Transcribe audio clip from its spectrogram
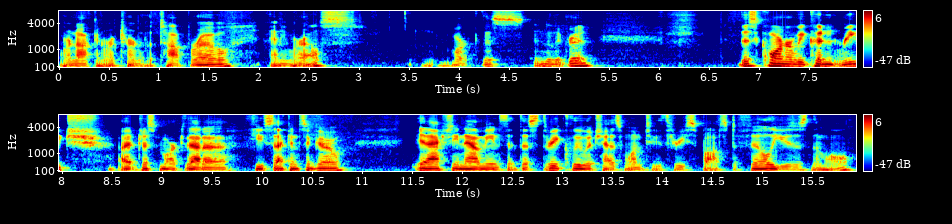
we're not going to return to the top row anywhere else. Mark this into the grid. This corner we couldn't reach. I just marked that a few seconds ago. It actually now means that this three clue, which has one, two, three spots to fill, uses them all.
